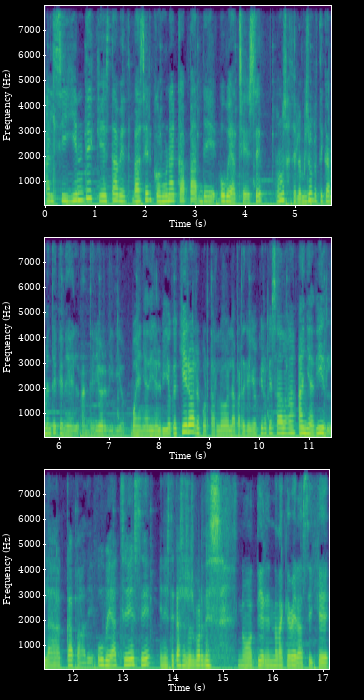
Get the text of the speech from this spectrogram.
al siguiente que esta vez va a ser con una capa de VHS. Vamos a hacer lo mismo prácticamente que en el anterior vídeo. Voy a añadir el vídeo que quiero, recortarlo en la parte que yo quiero que salga, añadir la capa de VHS, en este caso esos bordes no tienen nada que ver, así que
